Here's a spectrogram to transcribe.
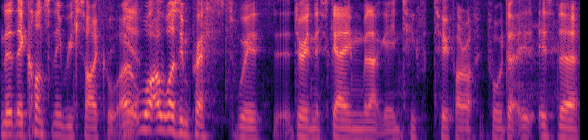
They, they constantly recycle. Uh, what I was impressed with during this game, without getting too too far off it forward, is the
